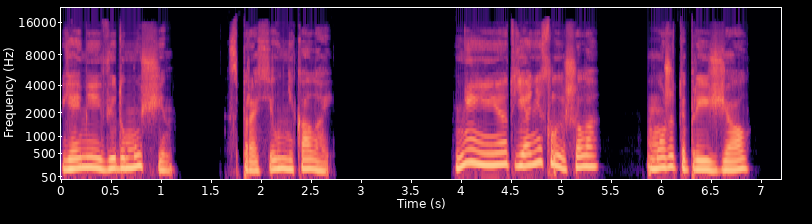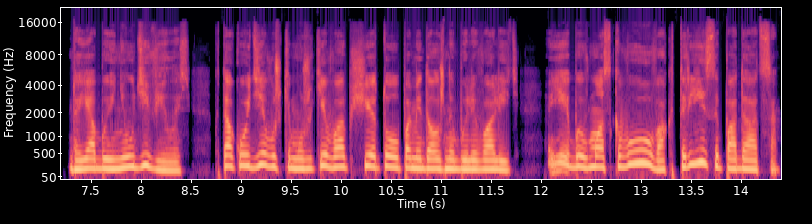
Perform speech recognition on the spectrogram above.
Я имею в виду мужчин. Спросил Николай. «Нет, я не слышала. Может, и приезжал. Да я бы и не удивилась. К такой девушке мужики вообще толпами должны были валить. Ей бы в Москву, в актрисы податься.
